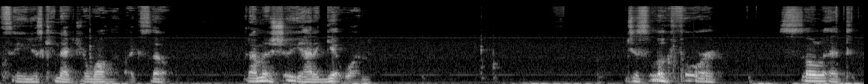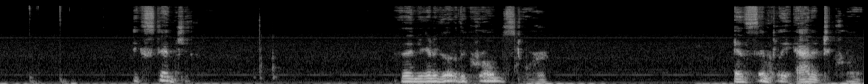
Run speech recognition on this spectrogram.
So you just connect your wallet like so. But I'm going to show you how to get one. Just look for Sollet extension. And then you're going to go to the Chrome store and simply add it to Chrome.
